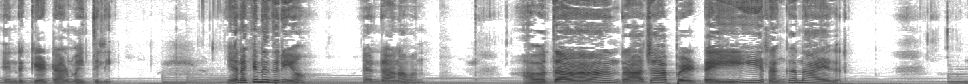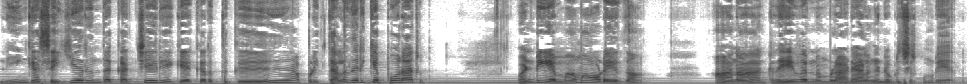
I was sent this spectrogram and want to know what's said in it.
என்று கேட்டாள் மைத்திலி. எனக்கு என்ன தெரியும்? என்றான் அவன். அவர்தான் ராஜாப்பேட்டை ரங்கநாயகர். நீங்கள் செய்ய இருந்த கச்சேரியை கேட்கறதுக்கு அப்படி தலைதெறிக்க போகிறாரு வண்டி என் மாமாவுடையது தான் ஆனால் டிரைவர் நம்மளை அடையாளம் கண்டுபிடிச்சிருக்க முடியாது.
